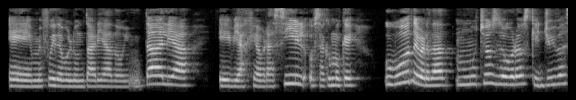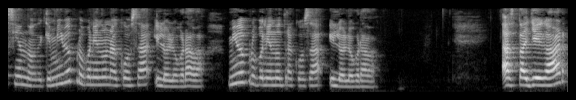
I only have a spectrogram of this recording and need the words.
eh, me fui de voluntariado en Italia, viajé a Brasil, o sea, como que hubo de verdad muchos logros que yo iba haciendo, de que me iba proponiendo una cosa y lo lograba, me iba proponiendo otra cosa y lo lograba. Hasta llegar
